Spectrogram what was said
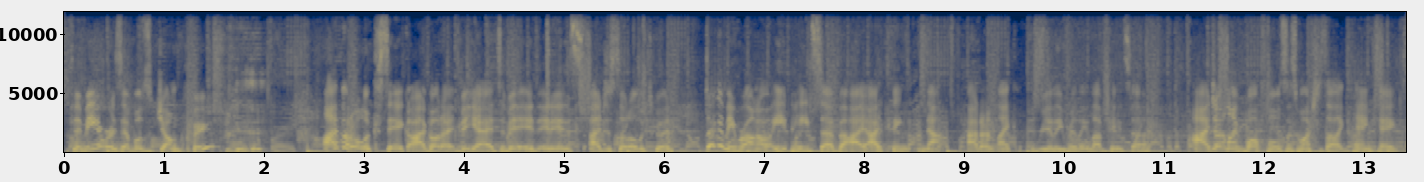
For me, it resembles junk food. I thought it looked sick. I got it. But yeah, it's a bit, it, it is. I just thought it looked good. Don't get me wrong, I'll eat pizza, but I, I think, nah, I don't like really, really love pizza. I don't like waffles as much as I like pancakes.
